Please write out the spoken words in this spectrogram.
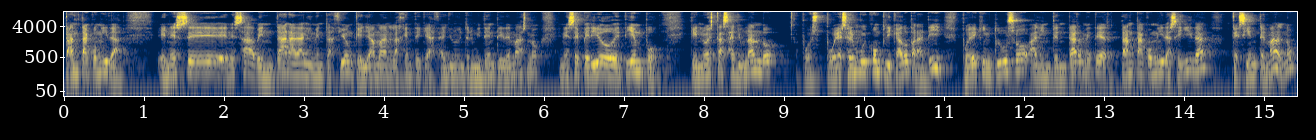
tanta comida en, ese, en esa ventana de alimentación que llaman la gente que hace ayuno intermitente y demás, ¿no? En ese periodo de tiempo que no estás ayunando, pues puede ser muy complicado para ti. Puede que incluso al intentar meter tanta comida seguida te siente mal, ¿no?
